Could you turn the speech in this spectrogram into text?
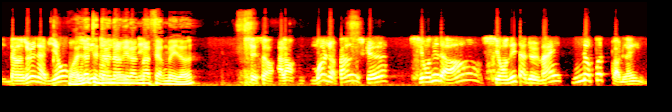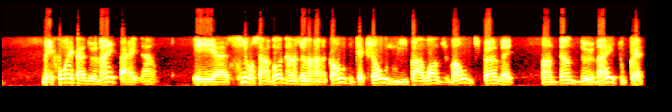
dans un avion... Ouais, là, t'es dans un un environnement fermé, là. hein? c'est ça. Alors, moi, je pense que si on est dehors, si on est à deux mètres, il n'y a pas de problème. Mais il faut être à deux mètres, par exemple. Et euh, si on s'en va dans une rencontre ou quelque chose où il peut y avoir du monde qui peuvent être en dedans de deux mètres ou près de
